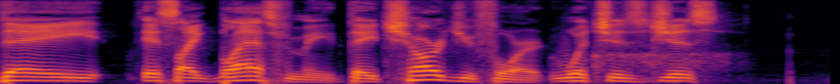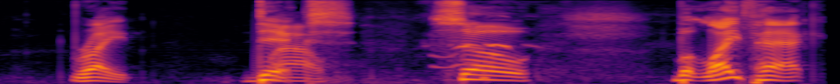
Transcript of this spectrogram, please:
they it's like blasphemy. They charge you for it, which is just right. Dicks. So, but life hack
